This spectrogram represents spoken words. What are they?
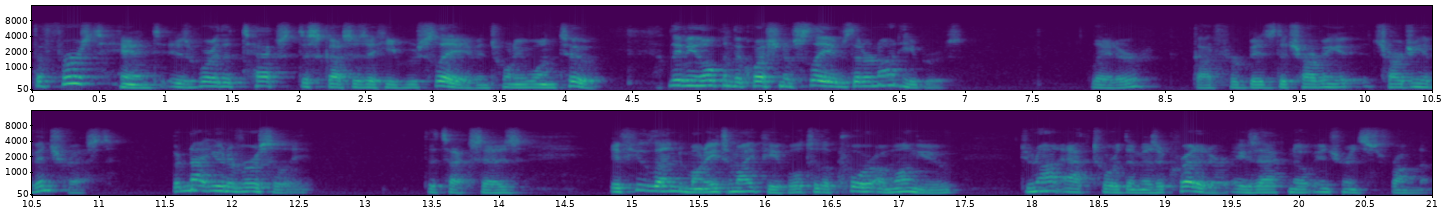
The first hint is where the text discusses a Hebrew slave in 21:2, leaving open the question of slaves that are not Hebrews. Later, God forbids the charging of interest but not universally. The text says, If you lend money to my people, to the poor among you, do not act toward them as a creditor, exact no interest from them.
